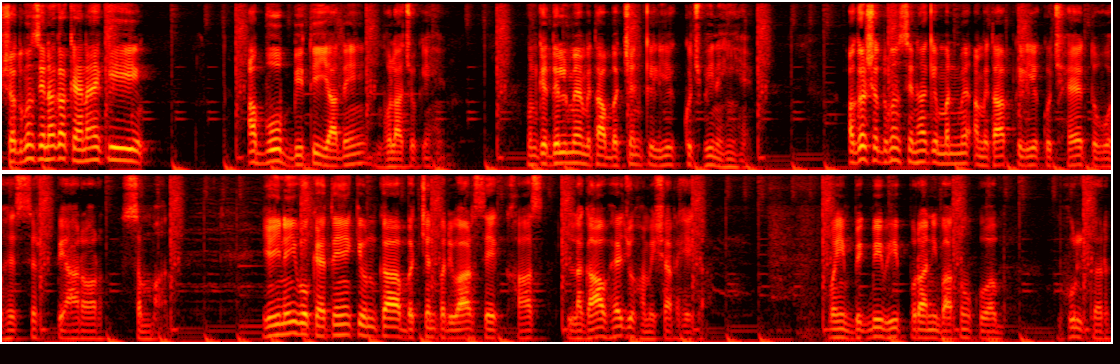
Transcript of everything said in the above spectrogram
शत्रुघ्न सिन्हा का कहना है कि अब वो बीती यादें भुला चुके हैं। उनके दिल में अमिताभ बच्चन के लिए कुछ भी नहीं है। अगर शत्रुघ्न सिन्हा के मन में अमिताभ के लिए कुछ है तो वो है सिर्फ़ प्यार और सम्मान। यही नहीं, वो कहते हैं कि उनका बच्चन परिवार से एक खास लगाव है जो हमेशा रहेगा। वहीं बिग बी भी पुरानी बातों को अब भूल कर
